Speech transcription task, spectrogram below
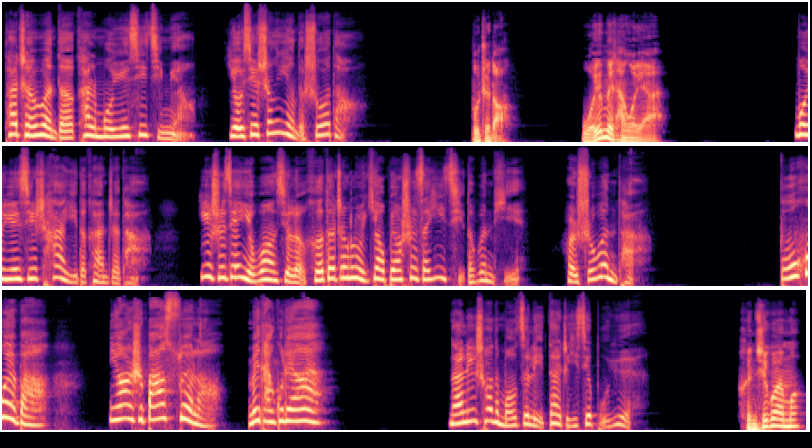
他沉稳的看了莫云熙几秒，有些生硬的说道：“不知道，我又没谈过恋爱。”莫云熙诧异的看着他，一时间也忘记了和他争论要不要睡在一起的问题，而是问他：“不会吧？你二十八岁了。”没谈过恋爱，南离川的眸子里带着一些不悦。很奇怪吗？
